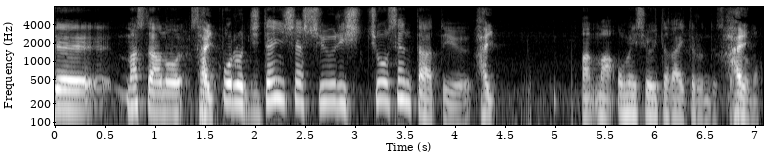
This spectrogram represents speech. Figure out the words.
でマスターあの札幌自転車修理出張センターという、はい。あまあ、お名刺をいただいてるんですけれども、は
